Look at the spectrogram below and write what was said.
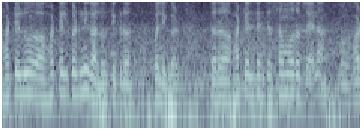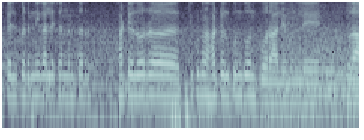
हॉटेल हॉटेलकडे निघालो तिकडं पलीकडं. तर हॉटेल त्यांच्या समोरच आहे ना. मग हॉटेलकडे निघाल्याच्या नंतर हॉटेलवर तिकडून हॉटेलकडून दोन पोरं आले म्हणले तुला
